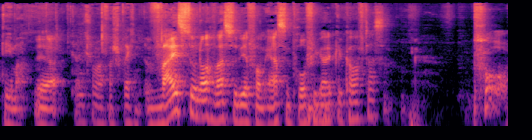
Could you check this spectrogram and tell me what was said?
Thema. Ja. Kann ich schon mal versprechen. Weißt du noch, was du dir vom ersten Profigehalt gekauft hast? Puh.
